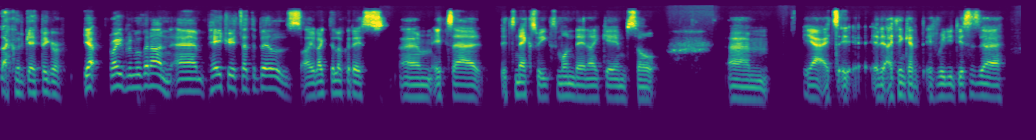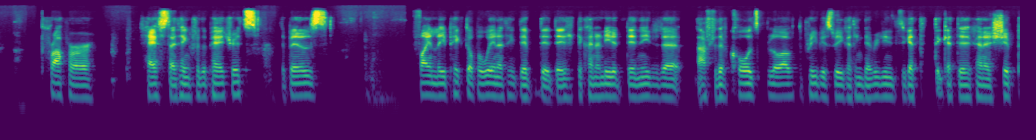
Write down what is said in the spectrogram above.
that could get bigger. Yep, right. We're moving on. Um, Patriots at the Bills. I like the look of this. Um, it's uh, it's next week's Monday night game. So, um, yeah, it's it, it I think it, it really this is a proper test. I think for the Patriots, the Bills finally picked up a win. I think they they they, they kind of needed they needed a after the Colts blowout the previous week. I think they really needed to get to get the kind of ship.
